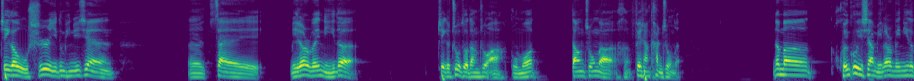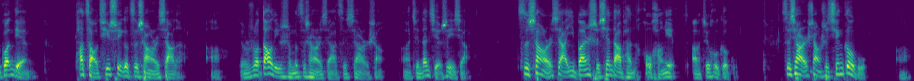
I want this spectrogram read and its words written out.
这个五十日移动平均线，呃，在。米勒尔维尼的这个著作当中啊，股魔当中呢，很非常看重的。那么回顾一下米勒尔维尼的观点，他早期是一个自上而下的啊，有人说到底是什么自上而下、自下而上啊？简单解释一下，自上而下一般是先大盘后行业啊，最后个股；自下而上是先个股啊，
